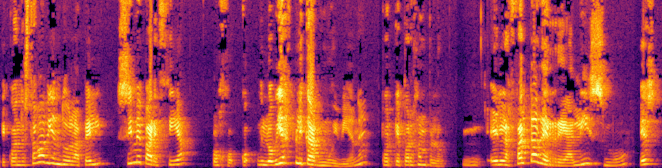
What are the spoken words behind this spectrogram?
eh, cuando estaba viendo la peli sí me parecía, ojo, lo voy a explicar muy bien, ¿eh? Porque por ejemplo, mm, en la falta de realismo es,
